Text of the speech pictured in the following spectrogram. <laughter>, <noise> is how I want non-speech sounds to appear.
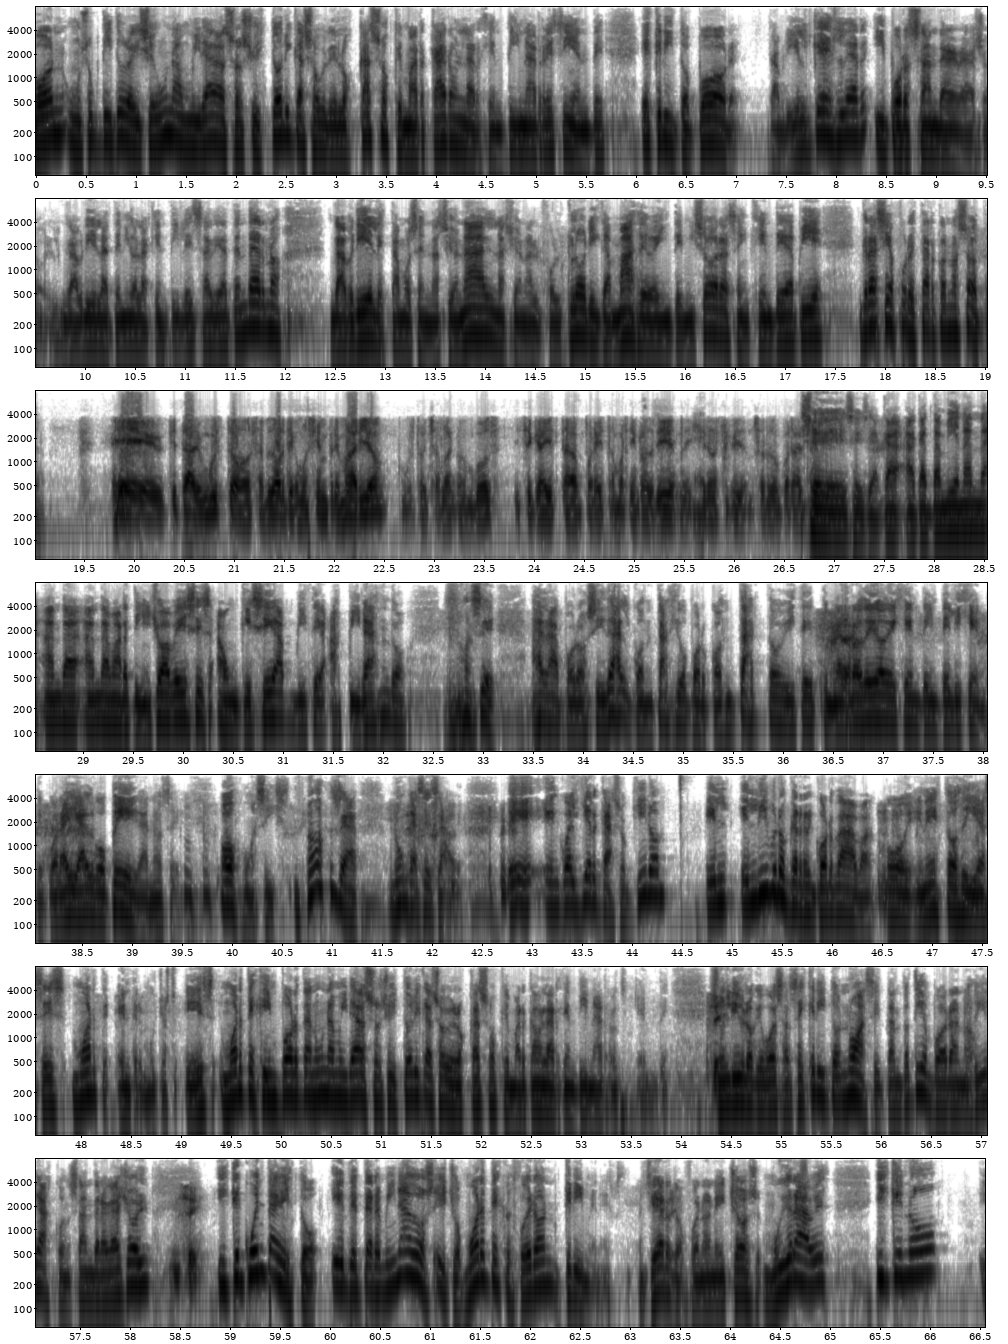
con un subtítulo, dice, una mirada sociohistórica sobre los casos que marcaron la Argentina reciente, escrito por Gabriel Kessler y por Sandra Gayol. Gabriel ha tenido la gentileza de atendernos. Gabriel, estamos en Nacional, Nacional Folclórica, más de 20 emisoras en Gente a Pie. Gracias por estar con nosotros. Eh, ¿Qué tal? Un gusto saludarte como siempre, Mario. Un gusto charlar con vos. Dice que ahí está, por ahí está Martín Rodríguez, me dijeron, así que un saludo para él. Sí, sí, sí, acá, acá también anda, anda, anda Martín. Yo a veces, aunque sea, viste, aspirando, <laughs> no sé, a la porosidad, al contagio por contacto, viste, me <laughs> rodeo de gente inteligente. Por ahí algo pega, no sé. <laughs> Osmosis, ¿no? O sea, nunca se sabe. Eh, en cualquier caso, quiero el, el, libro que recordaba hoy, en estos días es Muerte, entre muchos, es Muertes que importan, una mirada sociohistórica sobre los casos que marcaron la Argentina reciente. Es un libro que vos has escrito no hace tanto tiempo, ahora nos dirás, con Sandra Gayol, y que cuenta esto, eh, determinados hechos, muertes que fueron crímenes, ¿no es cierto? Fueron hechos muy graves y que no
